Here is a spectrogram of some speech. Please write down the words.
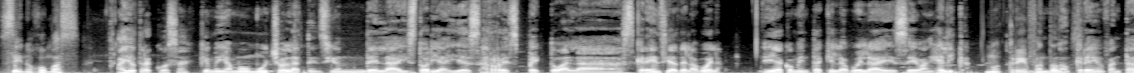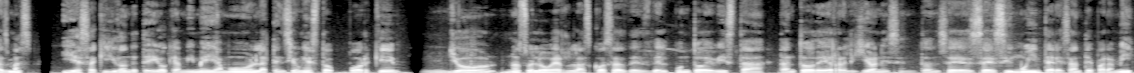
se enojó más. Hay otra cosa que me llamó mucho la atención de la historia y es respecto a las creencias de la abuela. Ella comenta que la abuela es evangélica. No cree en fantasmas. No cree en fantasmas. Y es aquí donde te digo que a mí me llamó la atención esto porque yo no suelo ver las cosas desde el punto de vista tanto de religiones. Entonces es muy interesante para mí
